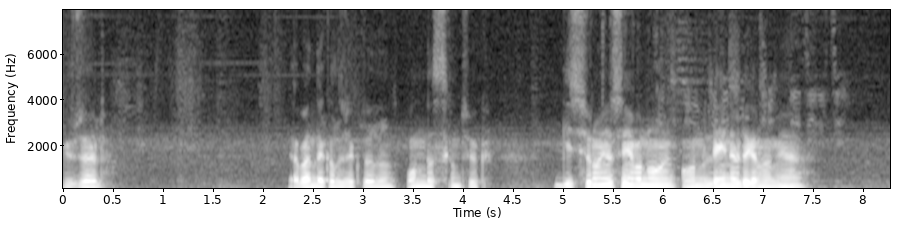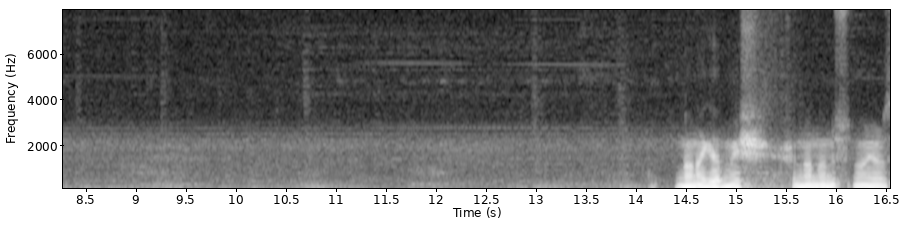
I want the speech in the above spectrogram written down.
Güzel. Ya ben de kalacak lan. Onun da sıkıntı yok. Gitsin oynasın ya ben onun, onun lane'e bile gelmem ya. Nana gelmiş. Şu Nana'nın üstüne oynarız.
